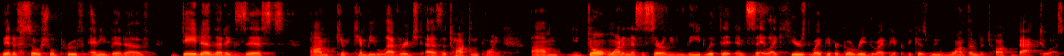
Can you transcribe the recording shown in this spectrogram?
bit of social proof any bit of data that exists um, can, can be leveraged as a talking point. Um, you don't want to necessarily lead with it and say like here's the white paper go read the white paper because we want them to talk back to us.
